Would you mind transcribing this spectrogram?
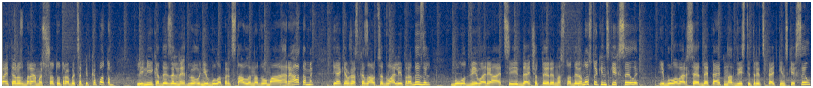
Давайте розберемось, що тут робиться під капотом. Лінійка дизельних двигунів була представлена двома агрегатами. Як я вже сказав, це 2 літра дизель. Було дві варіації D4 на 190 кінських сили і була версія D5 на 235 кінських сил.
